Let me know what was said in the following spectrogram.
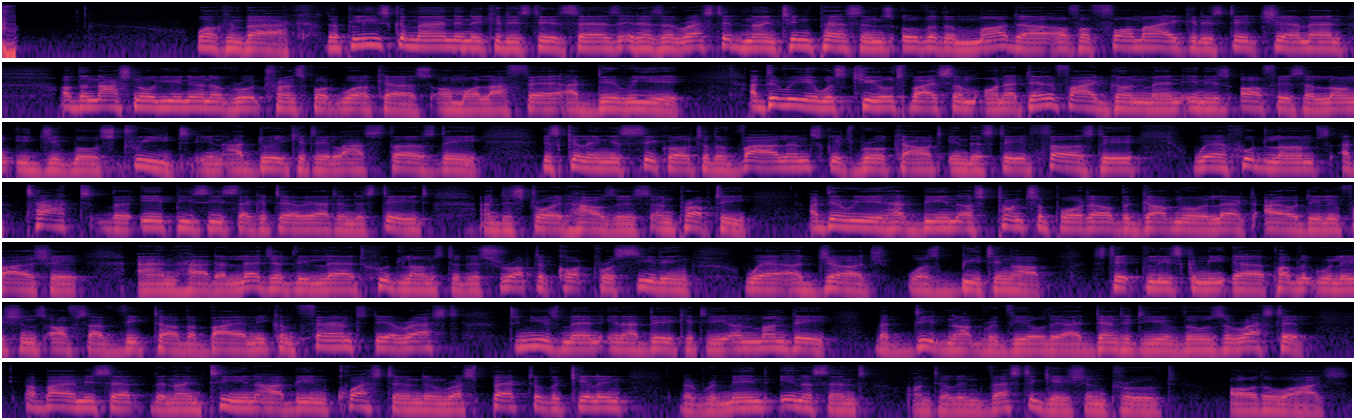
Welcome back. The police command in Ekiti State says it has arrested 19 persons over the murder of a former Ekiti State chairman of the National Union of Road Transport Workers, Omolafe Aderiye. Aderiye was killed by some unidentified gunmen in his office along Ijigbo Street in Ado-Ekiti last Thursday. His killing is sequel to the violence which broke out in the state Thursday, where hoodlums attacked the APC secretariat in the state and destroyed houses and property. Aderiye had been a staunch supporter of the governor-elect Ayodele Fayose and had allegedly led hoodlums to disrupt a court proceeding where a judge was beating up. State Police Com- uh, Public Relations Officer Victor Babayemi confirmed the arrest to newsmen in Ado-Ekiti on Monday, but did not reveal the identity of those arrested. Babayemi said the 19 are being questioned in respect of the killing, but remained innocent until investigation proved otherwise.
